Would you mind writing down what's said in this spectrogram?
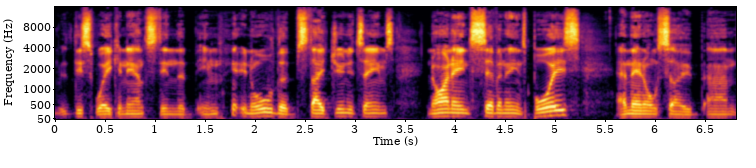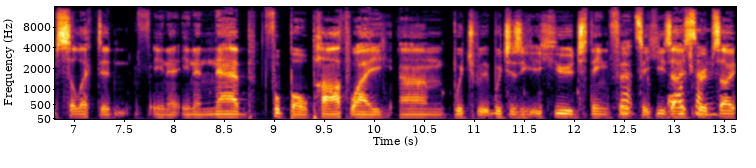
this week announced in the in, in all the state junior teams, 19s, 17s boys, and then also um, selected in a in a NAB football pathway, um, which which is a huge thing for, That's for his age group. So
